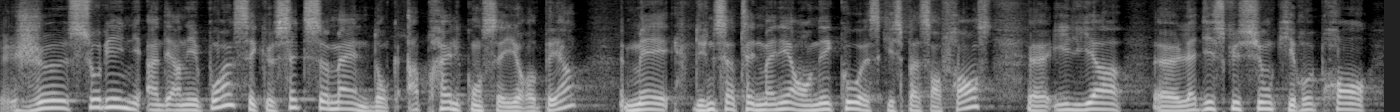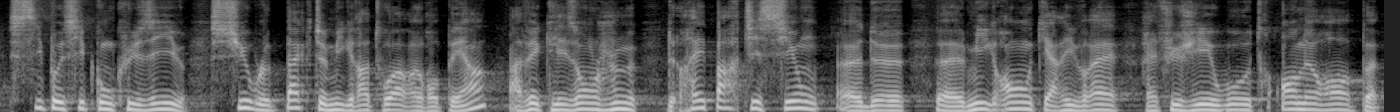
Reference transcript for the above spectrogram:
Je souligne un dernier point, c'est que cette semaine, donc après le Conseil européen, mais d'une certaine manière en écho à ce qui se passe en France, euh, il y a euh, la discussion qui reprend, si possible conclusive, sur le pacte migratoire européen, avec les enjeux de répartition euh, de migrants qui arriveraient, réfugiés ou autres, en Europe,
